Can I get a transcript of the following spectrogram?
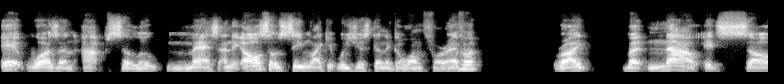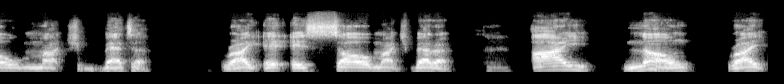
it was an absolute mess. And it also seemed like it was just going to go on forever, right? But now it's so much better, right? It is so much better. I know, right,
